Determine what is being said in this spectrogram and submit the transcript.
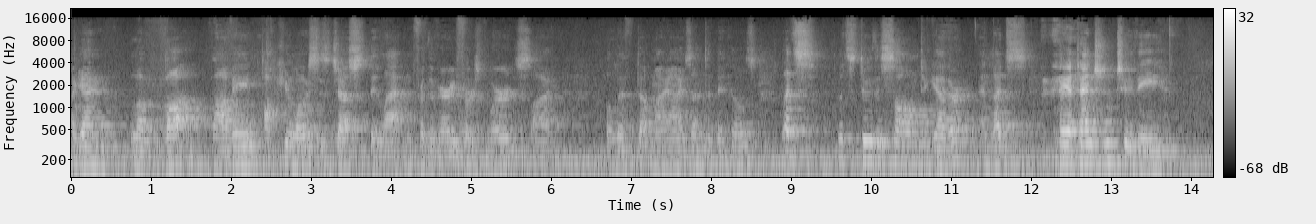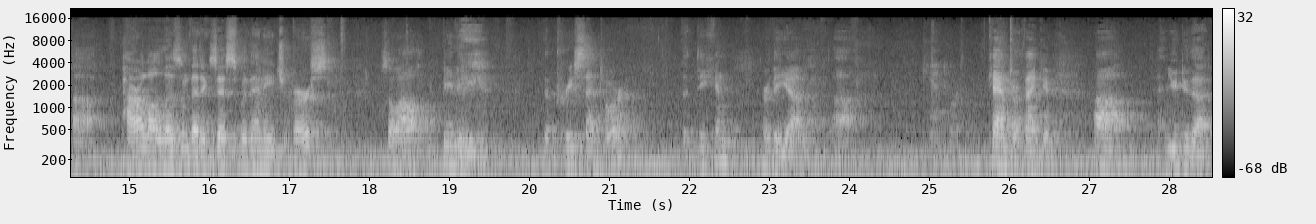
Again, levavi oculos is just the Latin for the very first words. I will lift up my eyes unto the hills. Let's let's do this psalm together and let's pay attention to the parallelism that exists within each verse. So I'll be the the precentor, the deacon, or the uh, uh, cantor. Cantor, thank you. Uh, and you do the,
